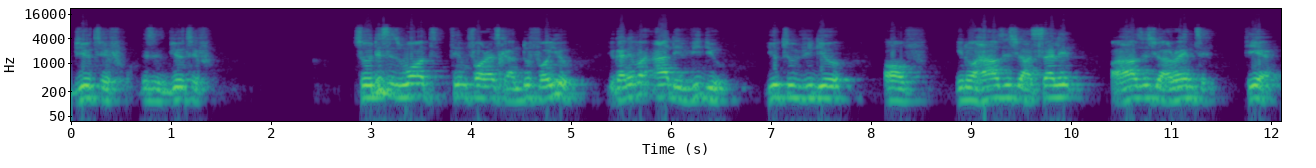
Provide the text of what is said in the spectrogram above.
beautiful. This is beautiful. So this is what ThemeForest can do for you. You can even add a video, YouTube video of you know houses you are selling or houses you are renting here.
